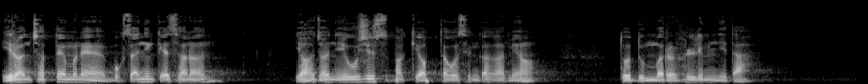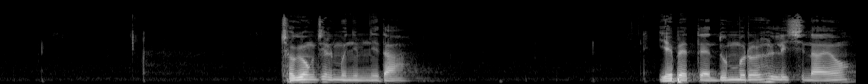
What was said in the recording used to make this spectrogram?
이런 저 때문에 목사님께서는 여전히 우실 수밖에 없다고 생각하며 또 눈물을 흘립니다. 적용 질문입니다. 예배 때 눈물을 흘리시나요?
